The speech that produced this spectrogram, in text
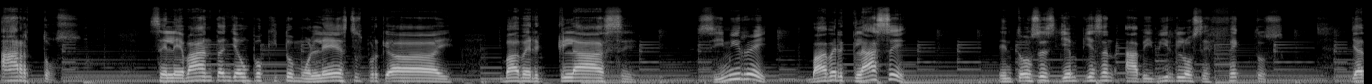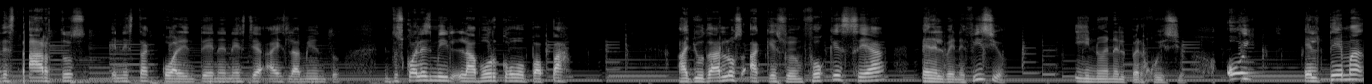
hartos. Se levantan ya un poquito molestos porque, ay, va a haber clase. Sí, mi rey, va a haber clase. Entonces ya empiezan a vivir los efectos ya de estar hartos en esta cuarentena, en este aislamiento. Entonces, ¿cuál es mi labor como papá? Ayudarlos a que su enfoque sea en el beneficio y no en el perjuicio. Hoy el tema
